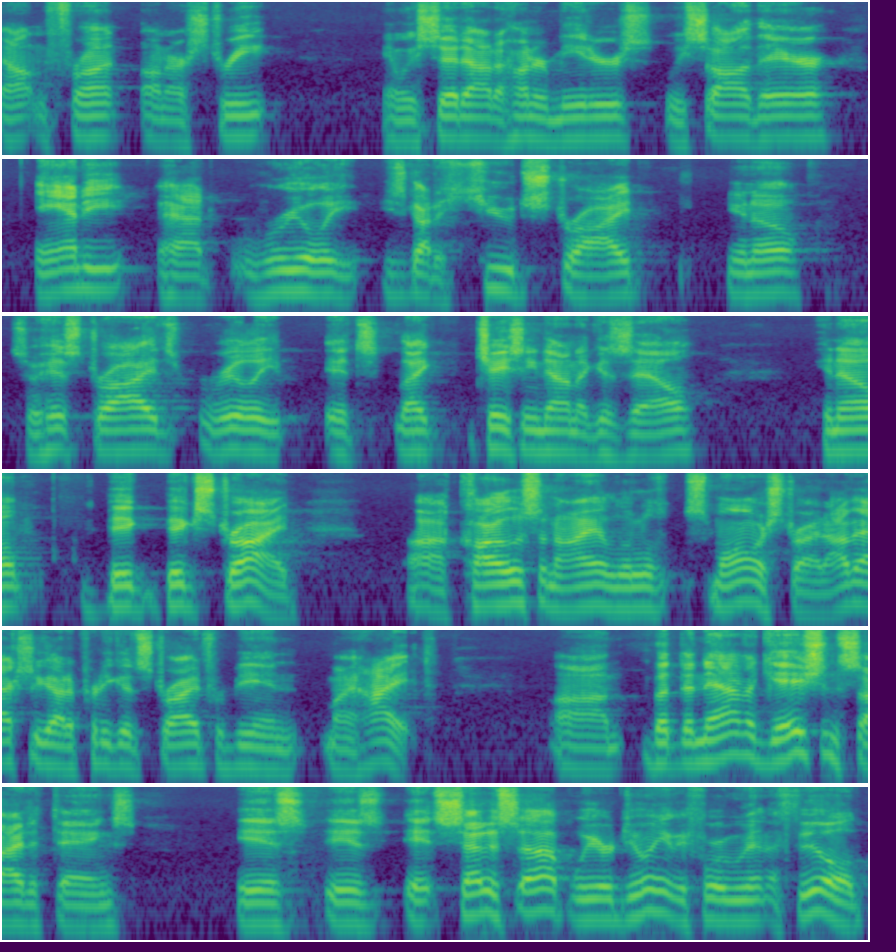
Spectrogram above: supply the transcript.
out in front on our street, and we set out 100 meters. We saw there Andy had really he's got a huge stride, you know. So his strides really it's like chasing down a gazelle, you know, big big stride. Uh, Carlos and I a little smaller stride. I've actually got a pretty good stride for being my height. Um, but the navigation side of things is is it set us up. We were doing it before we went in the field.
